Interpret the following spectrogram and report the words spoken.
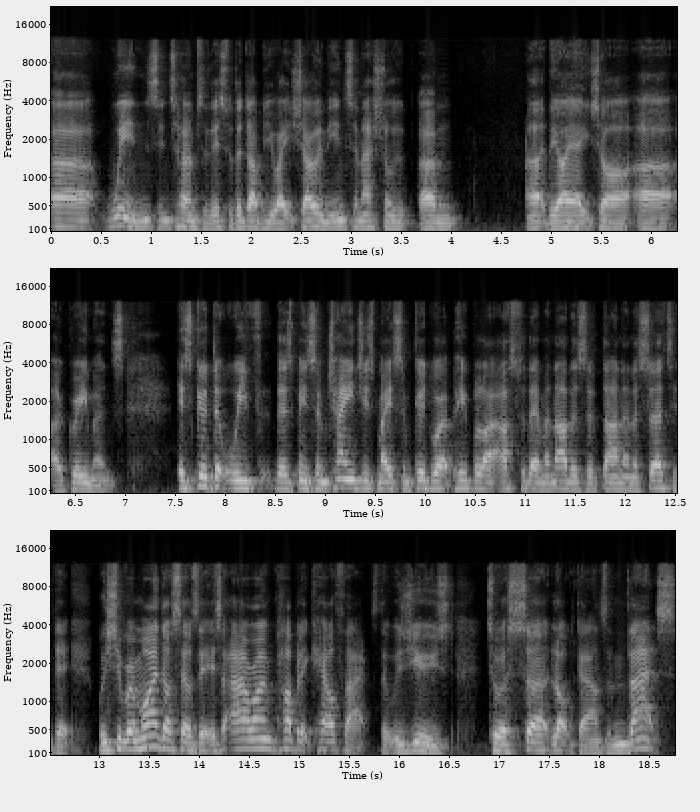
uh, wins in terms of this with the WHO and the international um, uh, the IHR uh, agreements. It's good that we've there's been some changes, made some good work. People like UsForThem and others have done and asserted it. We should remind ourselves that it's our own Public Health Act that was used to assert lockdowns, and that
